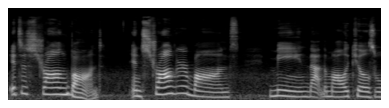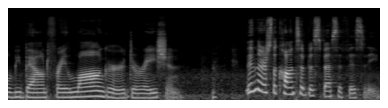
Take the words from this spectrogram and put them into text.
It's a strong bond, and stronger bonds mean that the molecules will be bound for a longer duration. Then there's the concept of specificity.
